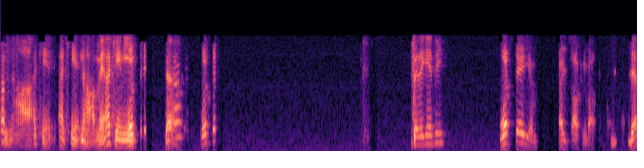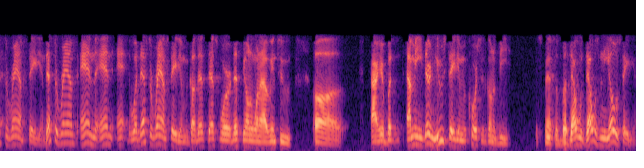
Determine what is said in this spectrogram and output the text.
Oh, nah, I can't. I can't. Nah, man, I can't What even. state? Yeah. What state? Say that again, T. What stadium are you talking about? That's the Rams Stadium. That's the Rams and the and, and well, that's the Rams Stadium because that's that's where that's the only one I've been to uh out here. But I mean, their new stadium, of course, is going to be expensive. But that was that was in the old stadium.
